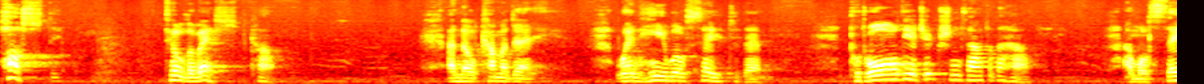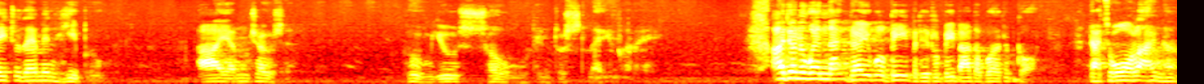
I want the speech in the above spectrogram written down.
hostage till the rest come. And there'll come a day when he will say to them, Put all the Egyptians out of the house, and will say to them in Hebrew, I am Joseph, whom you sold into slavery. I don't know when that day will be, but it'll be by the word of God. That's all I know.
